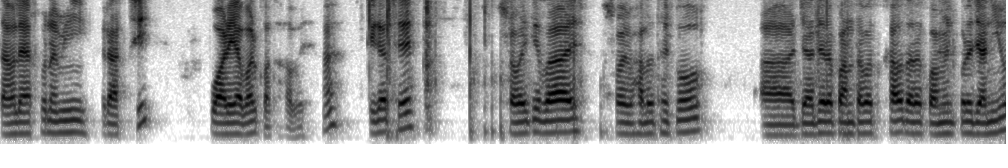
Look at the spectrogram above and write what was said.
তাহলে এখন আমি রাখছি। পরে আবার কথা হবে হ্যাঁ? ঠিক আছে? সবাইকে বাই সবাই ভালো থেকো। আর যা যারা পান্তা ভাত খাও, তারা কমেন্ট করে জানিও,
